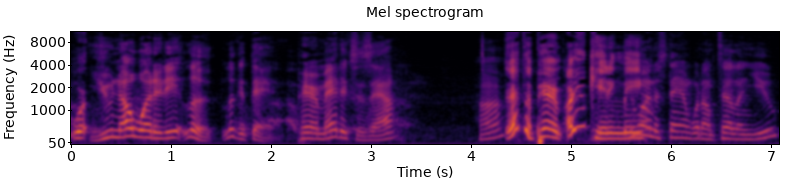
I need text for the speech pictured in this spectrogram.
We're- You know what it is. Look, look at that. Paramedics is out. Huh? That's a param. Are you kidding me? You understand what I'm telling you?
